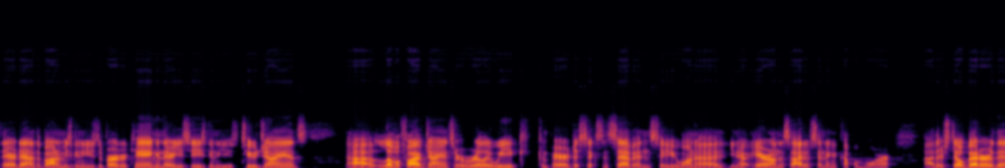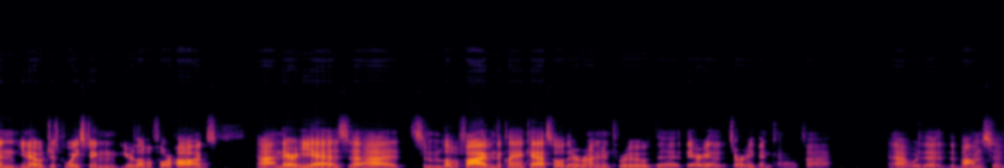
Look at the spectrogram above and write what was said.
There down at the bottom he's going to use the Burger King, and there you see he's going to use two Giants. Uh, level 5 Giants are really weak compared to 6 and 7, so you want to you know err on the side of sending a couple more. Uh, they're still better than you know just wasting your level 4 hogs. Uh, and there he has uh, some level 5 in the clan castle that are running through the, the area that's already been kind of uh, where the, the bombs have,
